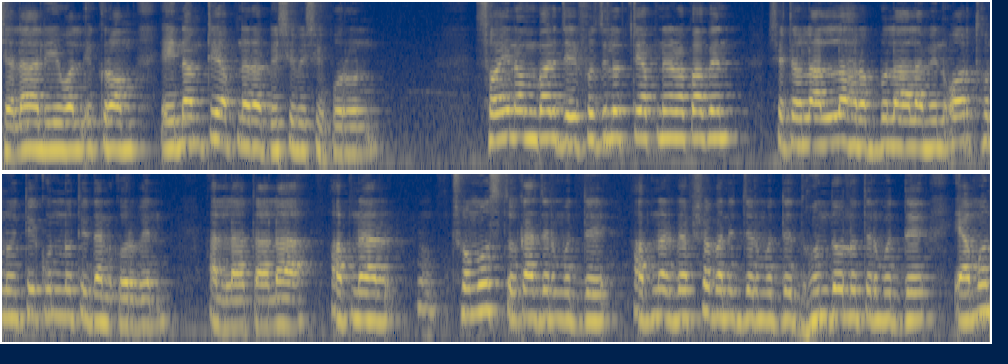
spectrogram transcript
জালালি ওয়াল ইকরম, এই নামটি আপনারা বেশি বেশি পড়ুন। ছয় নম্বর যে ফজিলতটি আপনারা পাবেন, সেটা হলো আল্লাহ রব্বুল আলমিন অর্থনৈতিক উন্নতি দান করবেন। আল্লাহ তালা আপনার সমস্ত কাজের মধ্যে, আপনার ব্যবসা বাণিজ্যের মধ্যে, ধন দৌলতের মধ্যে এমন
